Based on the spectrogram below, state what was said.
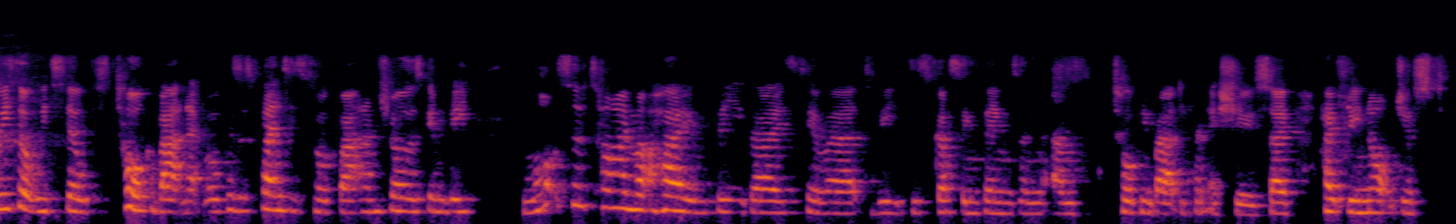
We thought we'd still talk about netball because there's plenty to talk about, and I'm sure there's going to be lots of time at home for you guys to uh, to be discussing things and um, talking about different issues. So hopefully not just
